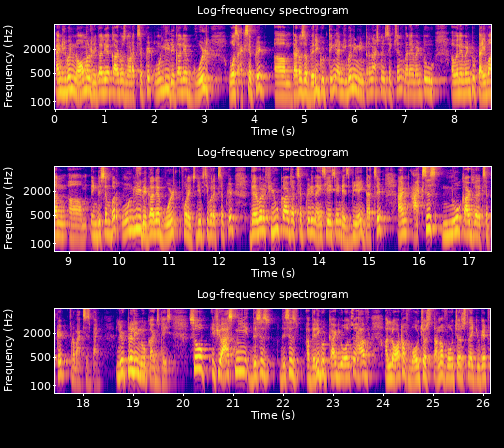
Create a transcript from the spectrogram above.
and even normal Regalia card was not accepted. Only Regalia Gold was accepted. Um, that was a very good thing. And even in international section, when I went to uh, when I went to Taiwan um, in December, only Regalia Gold for HDFC were accepted. There were a few cards accepted in ICICI and SBI. That's it. And Axis, no cards were accepted from Axis Bank literally no cards guys. So if you ask me this is this is a very good card. You also have a lot of vouchers ton of vouchers. Like you get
